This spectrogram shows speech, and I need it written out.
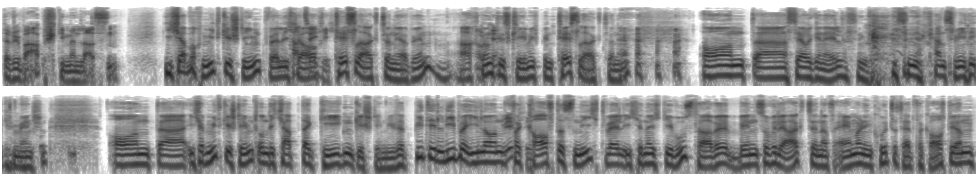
darüber abstimmen lassen. Ich habe auch mitgestimmt, weil ich ja auch Tesla-Aktionär bin. Achtung, okay. Disclaimer, ich bin Tesla-Aktionär. und äh, sehr originell, das sind, sind ja ganz wenige Menschen. Und äh, ich habe mitgestimmt und ich habe dagegen gestimmt. Ich habe gesagt, bitte lieber Elon, Wirklich? verkauf das nicht, weil ich ja nicht gewusst habe, wenn so viele Aktien auf einmal in kurzer Zeit verkauft werden,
